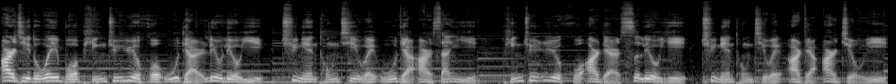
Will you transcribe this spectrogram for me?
二季度微博平均月活五点六六亿，去年同期为五点二三亿，平均日活二点四六亿，去年同期为二点二九亿。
